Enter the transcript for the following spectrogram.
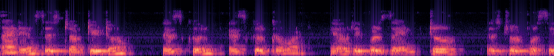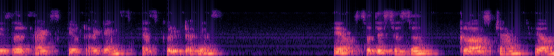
and here system data SQL SQL command. Here represent to store procedure execute against SQL database. Here so this is a class tab here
